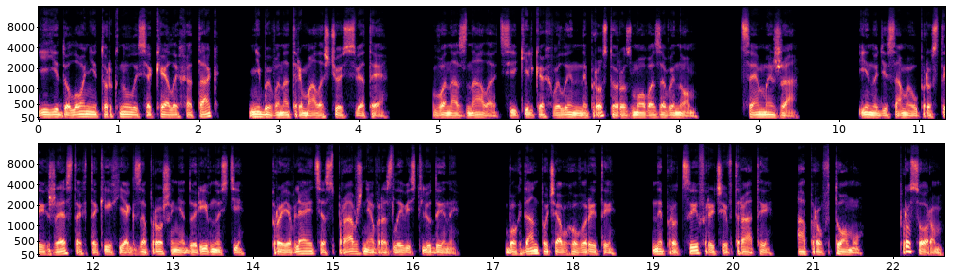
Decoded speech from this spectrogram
її долоні торкнулися келиха так, ніби вона тримала щось святе. Вона знала, ці кілька хвилин не просто розмова за вином, це межа. Іноді саме у простих жестах, таких як запрошення до рівності, проявляється справжня вразливість людини. Богдан почав говорити не про цифри чи втрати, а про втому, про сором,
